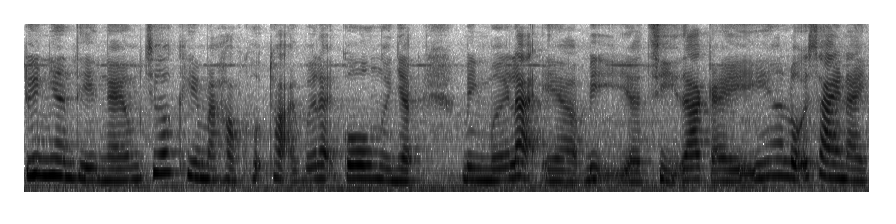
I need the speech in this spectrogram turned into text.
Tuy nhiên thì ngày hôm trước khi mà học hội thoại với lại cô người nhật, mình mới lại à, bị à, chỉ ra cái lỗi sai này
